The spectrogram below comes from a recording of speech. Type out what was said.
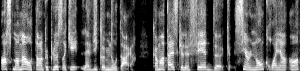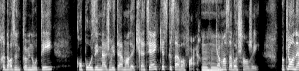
En ce moment, on tend un peu plus, OK, la vie communautaire. Comment est-ce que le fait de, que si un non-croyant entre dans une communauté composée majoritairement de chrétiens, qu'est-ce que ça va faire? Mhm. Comment ça va changer? Donc là, on a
